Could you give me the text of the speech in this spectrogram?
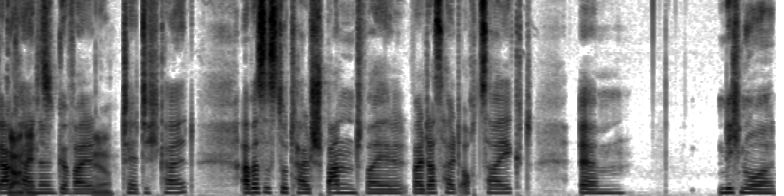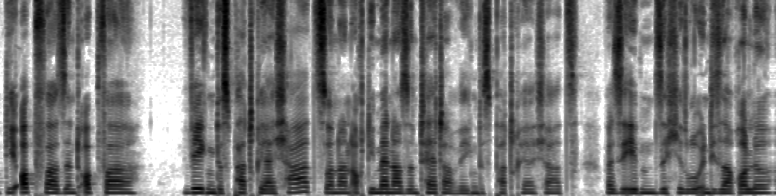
gar, gar keine nichts. Gewalttätigkeit. Ja. Aber es ist total spannend, weil, weil das halt auch zeigt, ähm, nicht nur die Opfer sind Opfer wegen des Patriarchats, sondern auch die Männer sind Täter wegen des Patriarchats, weil sie eben sich so in dieser Rolle,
